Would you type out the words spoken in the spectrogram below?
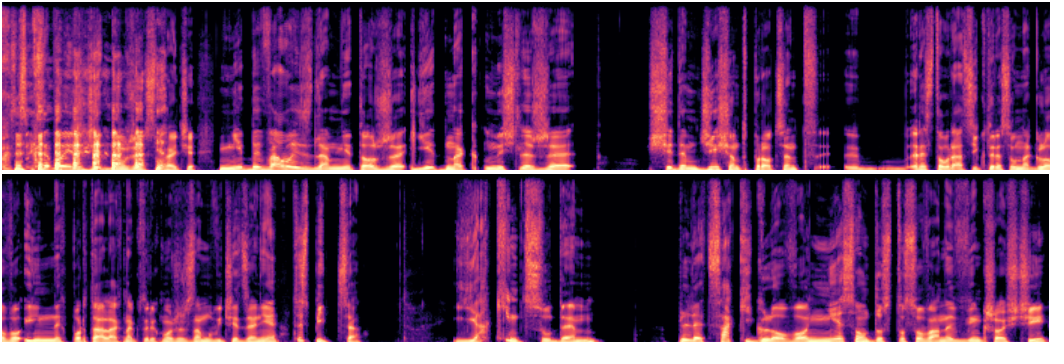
Chcę chcę powiedzieć jedną rzecz, słuchajcie. Niebywałe jest dla mnie to, że jednak myślę, że 70% y, restauracji, które są na Glovo i innych portalach, na których możesz zamówić jedzenie, to jest pizza. Jakim cudem plecaki Glovo nie są dostosowane w większości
